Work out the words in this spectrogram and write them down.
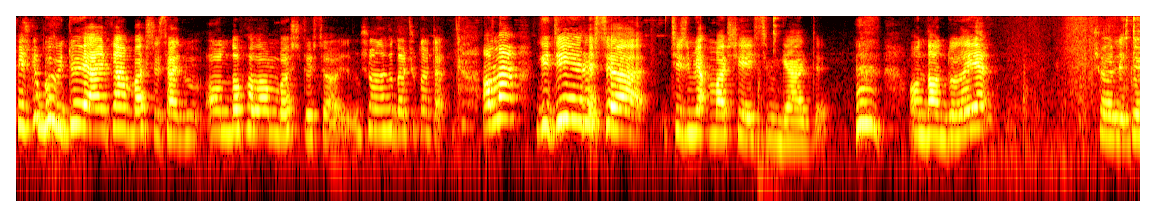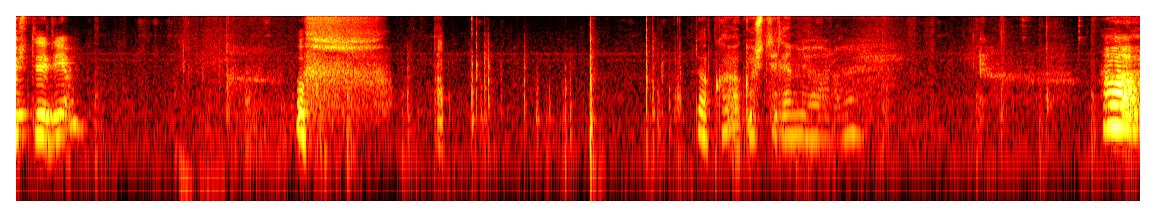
Keşke bu videoyu erken başlasaydım. Onda falan başlasaydım. Şu ana kadar çok erken. Ama gece yarısı çizim yapma şey isim geldi. Ondan dolayı şöyle göstereyim. Of. Bir dakika gösteremiyorum. Ah.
